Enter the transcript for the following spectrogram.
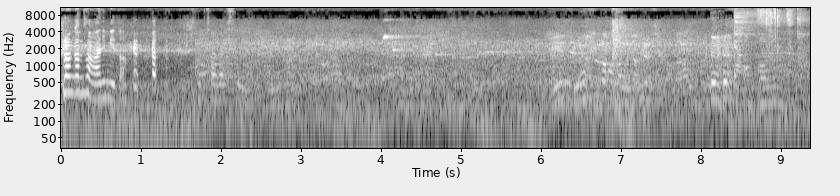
그런 감상 아닙니다. 도착했습니다.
